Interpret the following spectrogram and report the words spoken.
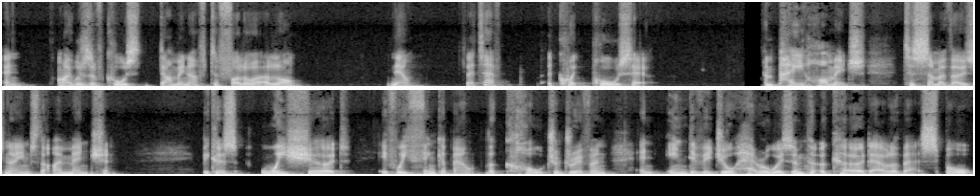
And I was, of course, dumb enough to follow it along. Now, let's have a quick pause here and pay homage to some of those names that I mentioned. Because we should if we think about the culture driven and individual heroism that occurred out of that sport,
